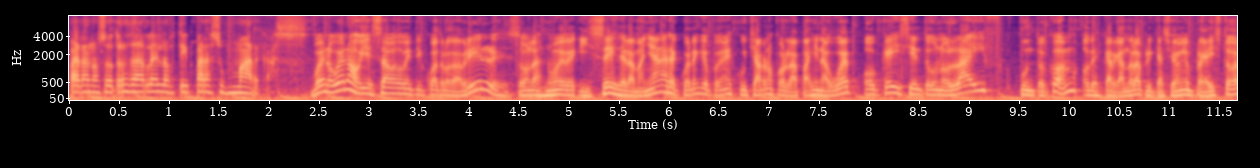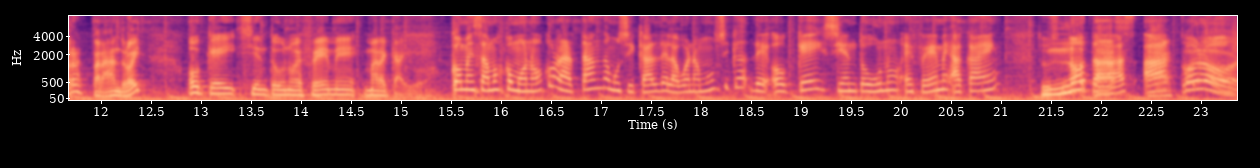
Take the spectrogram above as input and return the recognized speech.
para nosotros darles los tips para sus marcas. Bueno, bueno, hoy es sábado 24 de abril, son las 9 y 6 de la mañana. Recuerden que pueden escucharnos por la página web ok101live.com o descargando la aplicación en Play Store para Android, OK101FM Maracaibo. Comenzamos, como no, con la tanda musical de la buena música de OK 101 FM acá en Tus Notas a Color.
